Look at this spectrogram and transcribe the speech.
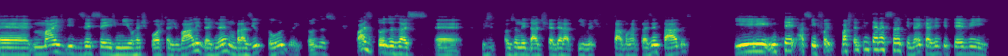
é, mais de 16 mil respostas válidas, né, no Brasil todo, e todas, quase todas as, é, as unidades federativas estavam representadas, e assim foi bastante interessante, né, que a gente teve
